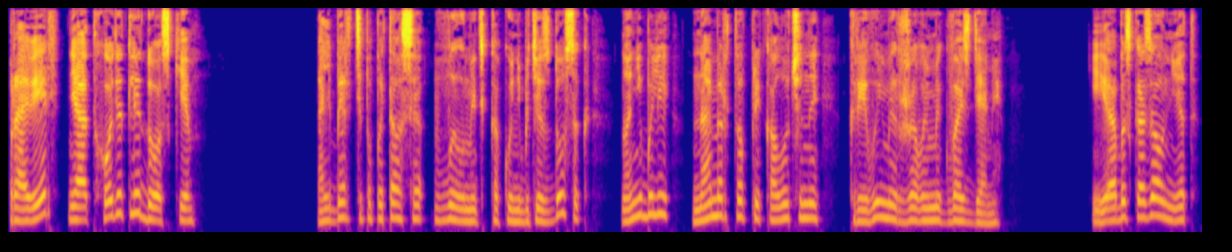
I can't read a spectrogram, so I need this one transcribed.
Проверь, не отходят ли доски». Альберти попытался выломить какую-нибудь из досок, но они были намертво приколочены кривыми ржавыми гвоздями. «Я бы сказал нет»,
